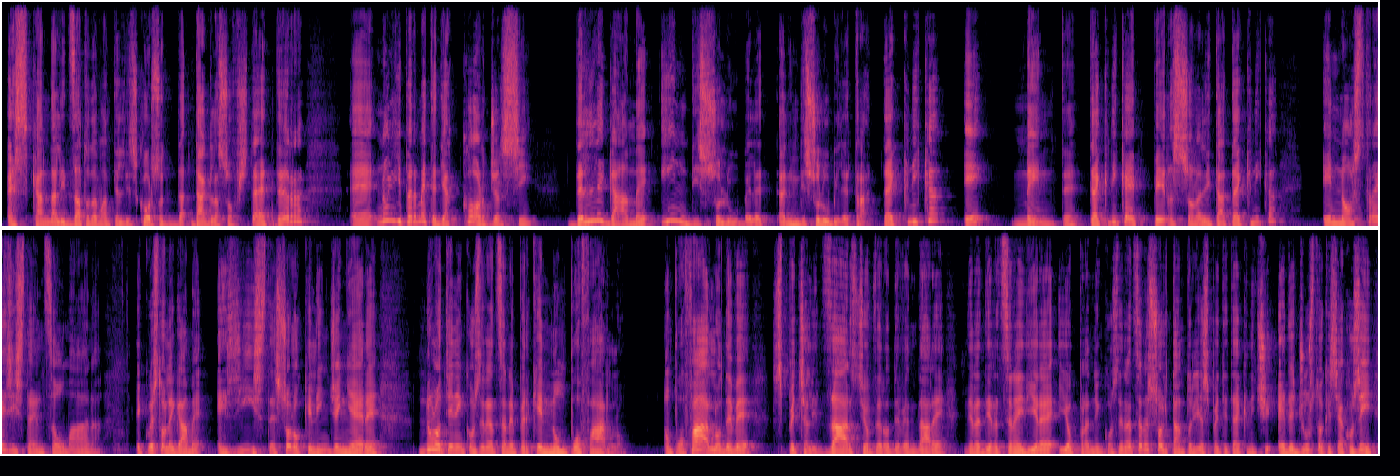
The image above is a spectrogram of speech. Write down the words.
è scandalizzato davanti al discorso di Douglas Hofstetter, eh, non gli permette di accorgersi del legame indissolubile, indissolubile tra tecnica e mente, tecnica e personalità, tecnica e nostra esistenza umana. E questo legame esiste, solo che l'ingegnere non lo tiene in considerazione perché non può farlo. Non può farlo, deve specializzarsi, ovvero deve andare nella direzione di dire io prendo in considerazione soltanto gli aspetti tecnici ed è giusto che sia così.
